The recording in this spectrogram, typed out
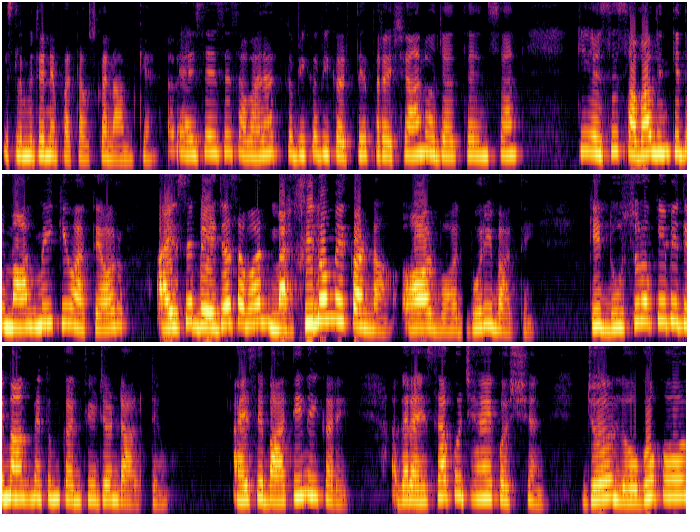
اس لیے مجھے نہیں پتا اس کا نام کیا ہے۔ اب ایسے ایسے سوالات کبھی کبھی کرتے پریشان ہو جاتا ہے انسان کہ ایسے سوال ان کے دماغ میں ہی کیوں آتے ہیں؟ اور ایسے بیجا سوال محفلوں میں کرنا اور بہت بری بات ہے کہ دوسروں کے بھی دماغ میں تم کنفیوژن ڈالتے ہو۔ ایسے بات ہی نہیں کریں۔ اگر ایسا کچھ ہے کوشچن جو لوگوں کو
